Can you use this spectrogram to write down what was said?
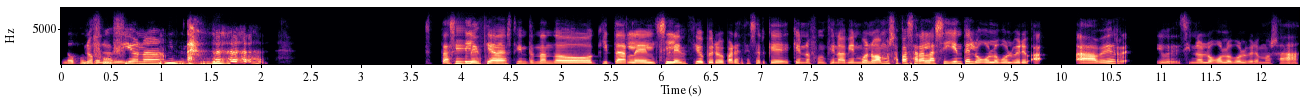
no funciona. Está silenciada, estoy intentando quitarle el silencio, pero parece ser que, no funciona bien. Bueno, vamos a pasar a la siguiente, luego lo volveré a, ver, si no, luego lo volveremos a,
